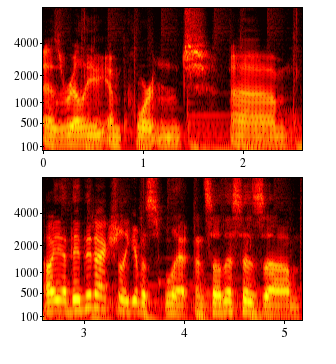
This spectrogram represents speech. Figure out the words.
is really important? Um, oh yeah, they did actually give a split, and so this is um,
